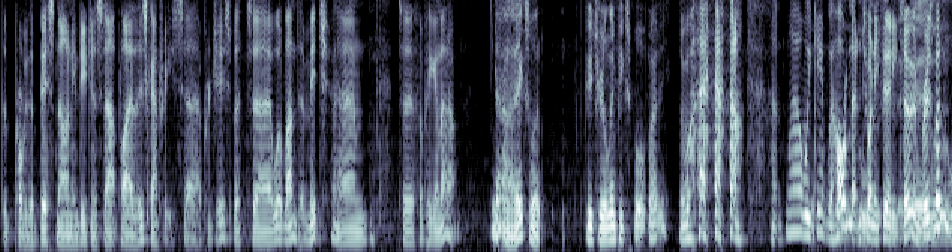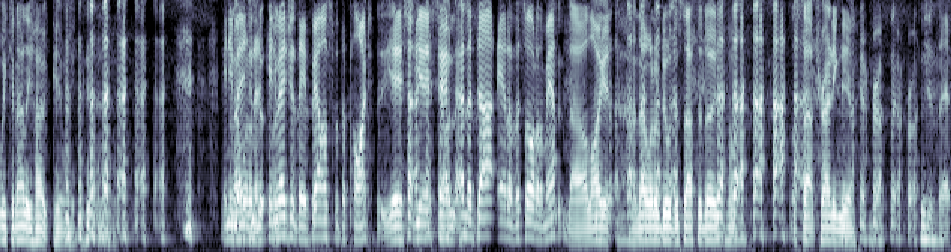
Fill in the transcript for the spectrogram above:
the, probably the best known Indigenous dart player this country's uh, produced. But uh, well done to Mitch um, to, for picking that up. No, excellent. Future Olympic sport, maybe. Wow. Well, we get, we're holding it in 2032 in Brisbane. We can only hope, can we? Can you imagine I'm it? do- Can you imagine they're balanced with the pint yes, yes. And the dart out of the side of the mouth? no, I like it. I know what I'm doing this afternoon. I'll, I'll start training now. right, roger that.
